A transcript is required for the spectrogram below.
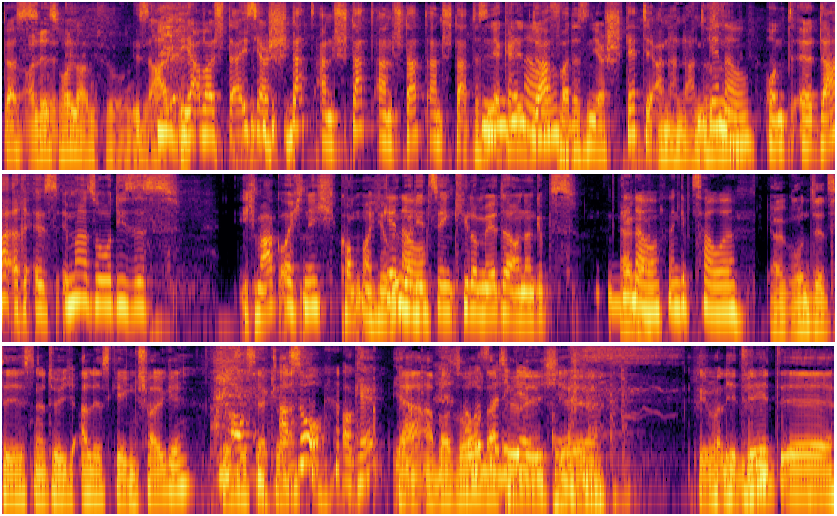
Das, Alles Holland für uns. Ist, all- ja, aber da ist ja Stadt an Stadt an Stadt an Stadt. Das sind ja keine Genau. Dörfer, das sind ja Städte aneinander. Genau. Und äh, da ist immer so dieses, ich mag euch nicht, kommt mal hier Genau. rüber die 10 Kilometer und dann gibt's Ärger. Genau, dann gibt's Haue. Ja, grundsätzlich ist natürlich alles gegen Schalke. Das ist ja klar. Ach so, okay. Ja, aber so die natürlich. Äh, Rivalität äh,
